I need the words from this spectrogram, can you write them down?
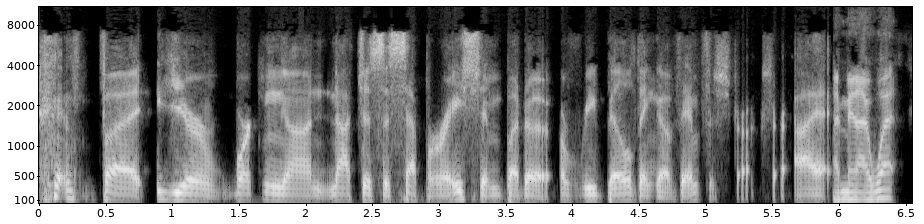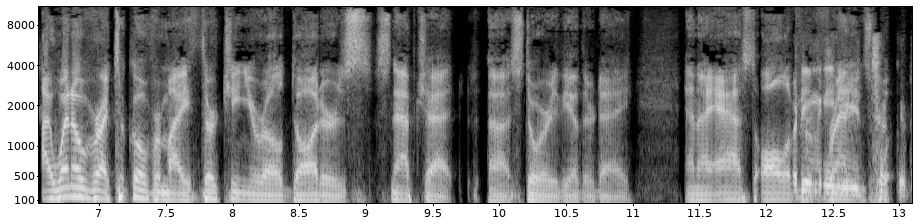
but you're working on not just a separation but a, a rebuilding of infrastructure. I I mean, I went, I went over, I took over my 13 year old daughter's Snapchat uh, story the other day, and I asked all of what do her you mean you friends. took it?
